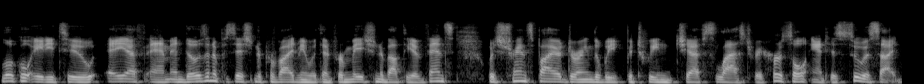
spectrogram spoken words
Local 82, AFM, and those in a position to provide me with information about the events which transpired during the week between Jeff's last rehearsal and his suicide.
